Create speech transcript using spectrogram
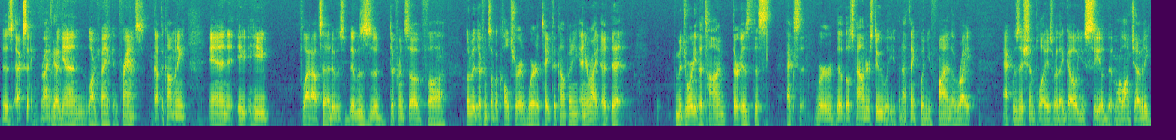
is exiting, right? Yeah. Again, large bank in France got the company, and he, he flat out said it was it was a difference of uh, a little bit difference of a culture and where to take the company. And you're right. It, it, the majority of the time, there is this exit where the, those founders do leave, and I think when you find the right acquisition plays where they go, you see a bit more longevity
